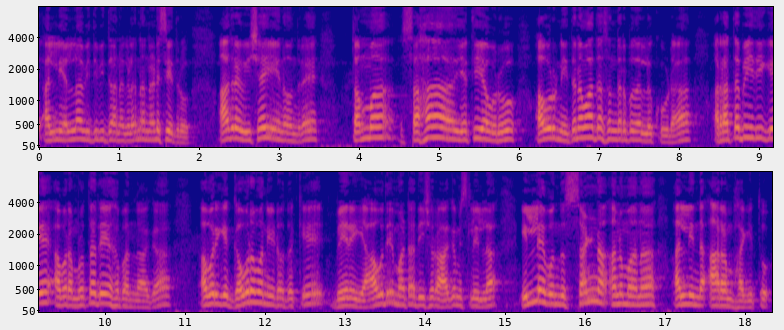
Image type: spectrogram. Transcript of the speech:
ಅಲ್ಲಿ ಎಲ್ಲ ವಿಧಿವಿಧಾನಗಳನ್ನು ನಡೆಸಿದರು. ಆದರೆ ವಿಷಯ ಏನು ಅಂದರೆ ತಮ್ಮ ಸಹ ಯತಿಯವರು ಅವರು ನಿಧನವಾದ ಸಂದರ್ಭದಲ್ಲೂ ಕೂಡ ರಥಬೀದಿಗೆ ಅವರ ಮೃತದೇಹ ಬಂದಾಗ ಅವರಿಗೆ ಗೌರವ ನೀಡೋದಕ್ಕೆ ಬೇರೆ ಯಾವುದೇ ಮಠಾಧೀಶರು ಆಗಮಿಸಲಿಲ್ಲ. ಇಲ್ಲೇ ಒಂದು ಸಣ್ಣ ಅನುಮಾನ ಅಲ್ಲಿಂದ ಆರಂಭ ಆಗಿತ್ತು.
